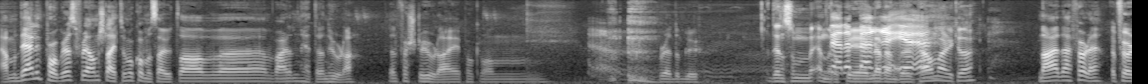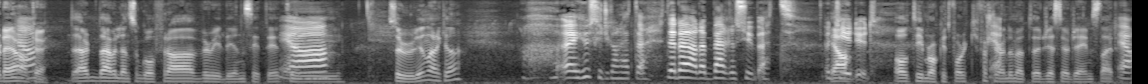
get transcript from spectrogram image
ja, men det er litt progress, fordi han sleit med å komme seg ut av uh, Hva er det den heter, den hula? Den første hula i Pokémon Red og Blue. Den som ender er opp i det Lavender er- Town, er det ikke det? Nei, det er før det. Før det, ja. Ok. Det er, det er vel den som går fra Viridian City til Ja. Cerulean, er det ikke det? Jeg husker ikke hva han heter. Det der det er bare Subet og Ja. Geodude. Og Team Rocket Folk. Første Ja. gang du møter Jesse og James der. Ja.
